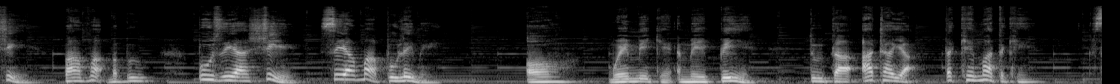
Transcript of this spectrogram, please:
ရှိရင်ဘာမှမပူပူဆရာရှိရင်ဆရာမပူလိုက်မယ်အော်မွေးမိခင်အမေပေးရင်သူတာအားထရသခင်မသခင်ဆ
